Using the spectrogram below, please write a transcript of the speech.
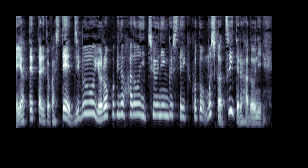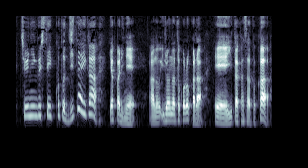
ーやってったりとかして、自分を喜びの波動にチューニングしていくこと、もしくはついてる波動にチューニングしていくこと自体が、やっぱりね、あのいろんなところから、えー豊かさとか、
